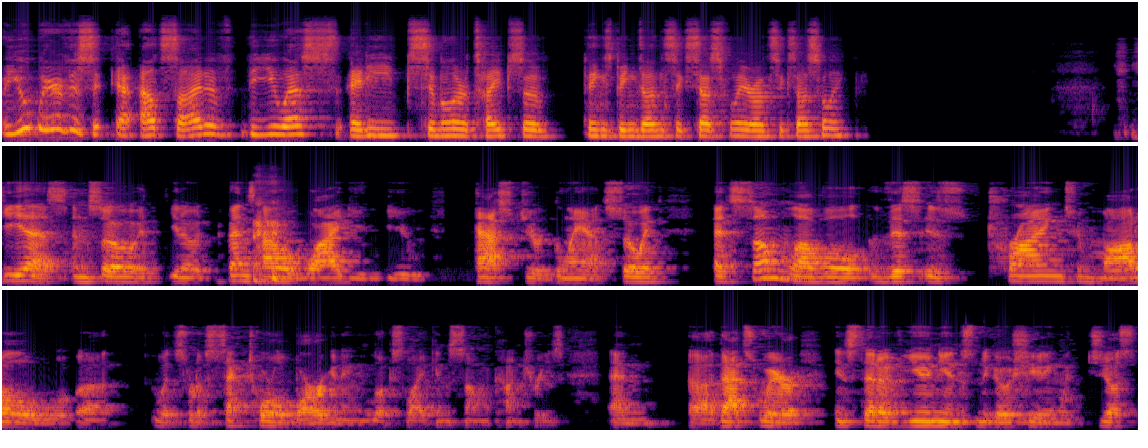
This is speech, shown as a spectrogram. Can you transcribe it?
Are you aware of this outside of the U.S.? Any similar types of things being done successfully or unsuccessfully? Yes, and so it you know it depends how wide you you cast your glance. So it at some level, this is trying to model uh, what sort of sectoral bargaining looks like in some countries. And uh, that's where instead of unions negotiating with just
